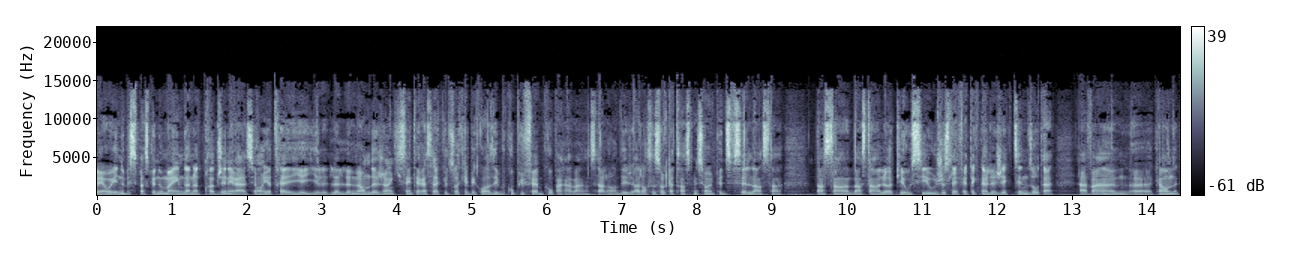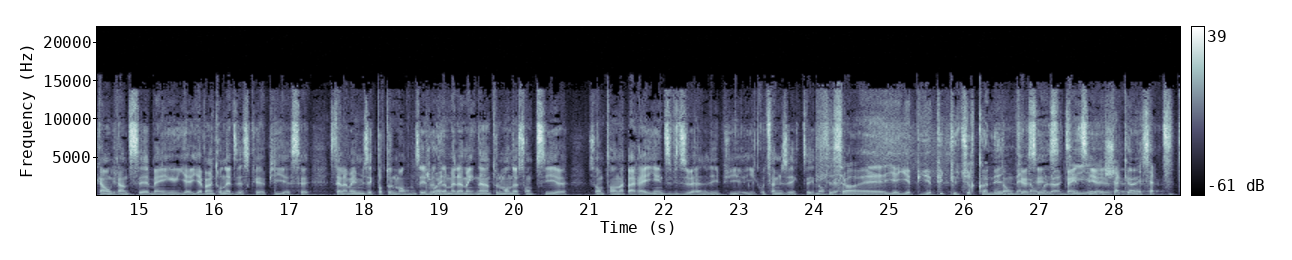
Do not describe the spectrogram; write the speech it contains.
Ben oui, c'est parce que nous-mêmes, dans notre propre génération, il y a très, le, nombre de gens qui s'intéressent à la culture québécoise est beaucoup plus faible qu'auparavant. Alors déjà, alors c'est sûr que la transmission est plus difficile dans ce temps, dans ce dans ce temps-là. Puis il y a aussi juste l'effet technologique. Tu sais, nous autres, avant, euh, quand on quand on grandissait, ben il y, avait un tourne-disque, puis euh, c'était la même musique pour tout le monde. Tu sais, je veux dire, mais là maintenant, tout le monde a son petit, euh, son, son appareil individuel et puis il écoute sa musique. Tu sais, c'est ça. Il y, a, plus de culture commune. Donc, mettons, là, ben, chacun a sa petite,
